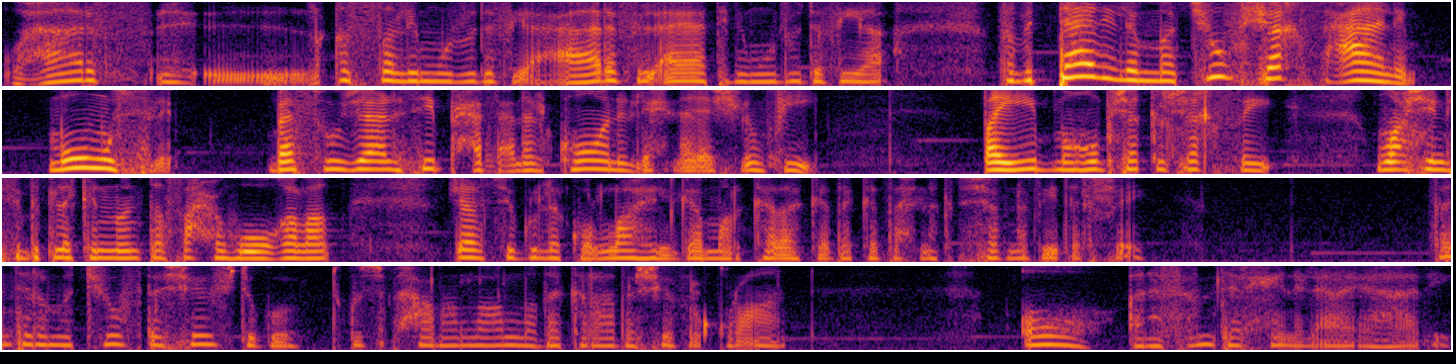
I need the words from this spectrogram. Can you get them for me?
وعارف القصة اللي موجودة فيها عارف الآيات اللي موجودة فيها. فبالتالي لما تشوف شخص عالم مو مسلم بس هو جالس يبحث عن الكون اللي إحنا عايشين فيه. طيب ما هو بشكل شخصي مو عشان يثبت لك إنه أنت صح وهو غلط. جالس يقول لك والله القمر كذا كذا كذا إحنا اكتشفنا فيه ذا الشيء. فأنت لما تشوف ذا الشيء وش تقول؟ تقول سبحان الله الله ذكر هذا الشيء في القرآن. أوه أنا فهمت الحين الآية هذه.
